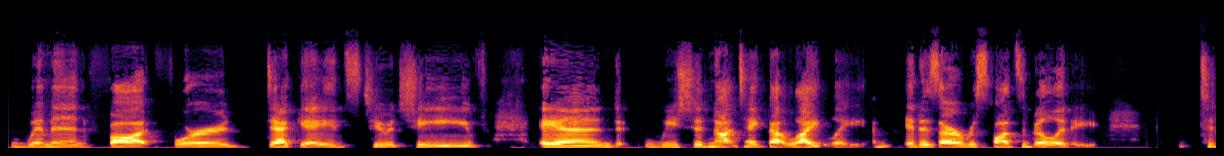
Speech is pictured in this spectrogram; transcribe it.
women fought for decades to achieve and we should not take that lightly. Um, it is our responsibility. To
